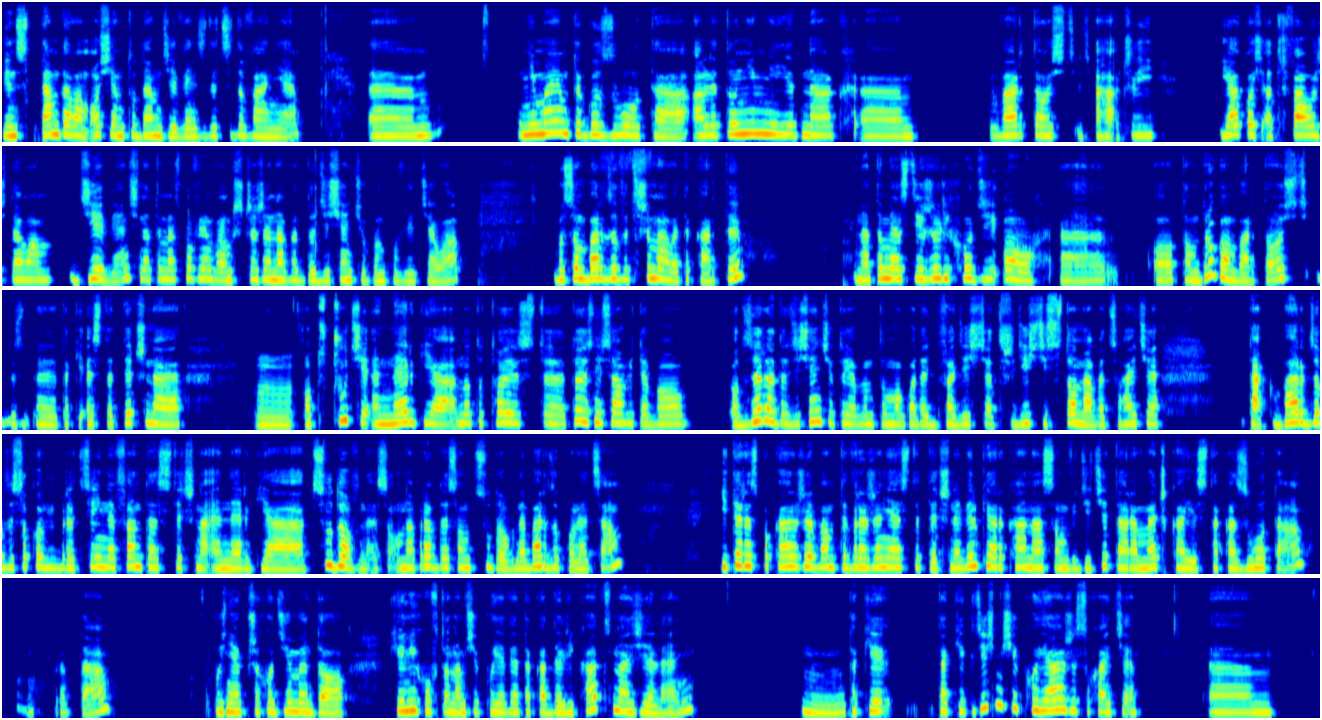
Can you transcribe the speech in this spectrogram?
więc tam dałam 8, tu dam 9, zdecydowanie. Nie mają tego złota, ale to niemniej jednak wartość, aha, czyli jakość, a trwałość dałam 9, natomiast powiem Wam szczerze, nawet do 10 bym powiedziała, bo są bardzo wytrzymałe te karty. Natomiast jeżeli chodzi o, e, o tą drugą wartość, e, takie estetyczne mm, odczucie, energia, no to to jest, e, to jest niesamowite, bo od 0 do 10 to ja bym tu mogła dać 20, 30, 100 nawet. Słuchajcie, tak, bardzo wysokowibracyjne, fantastyczna energia, cudowne są, naprawdę są cudowne, bardzo polecam. I teraz pokażę Wam te wrażenia estetyczne. Wielkie arkana są, widzicie, ta rameczka jest taka złota, prawda? Później jak przechodzimy do kielichów, to nam się pojawia taka delikatna zieleń. Hmm, takie, takie gdzieś mi się kojarzy, słuchajcie, um,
